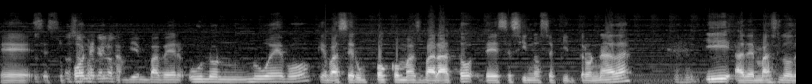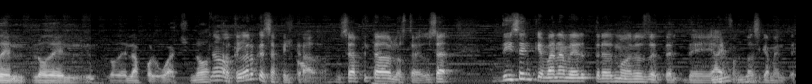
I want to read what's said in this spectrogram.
Eh, se supone que también va a haber uno nuevo que va a ser un poco más barato. De ese sí no se filtró nada. y además lo del, lo, del, lo del Apple Watch, ¿no? No, claro que se ha filtrado. Se ha filtrado los tres. O sea, dicen que van a haber tres modelos de, de iPhone, básicamente.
